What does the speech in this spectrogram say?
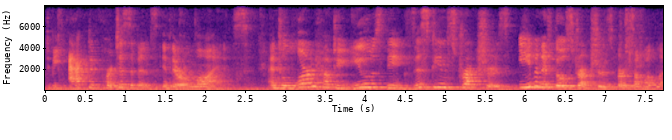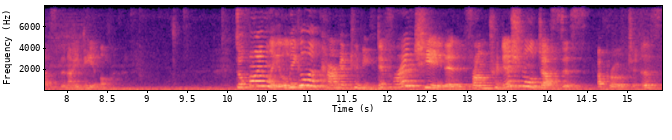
to be active participants in their own lives, and to learn how to use the existing structures even if those structures are somewhat less than ideal. So finally, legal empowerment can be differentiated from traditional justice approaches,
